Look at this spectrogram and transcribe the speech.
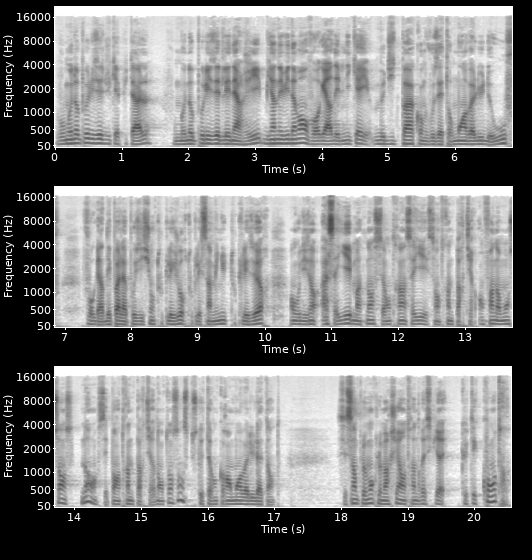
Vous monopolisez du capital, vous monopolisez de l'énergie. Bien évidemment, vous regardez le Nikkei. Me dites pas quand vous êtes en moins-value de ouf, vous regardez pas la position tous les jours, toutes les 5 minutes, toutes les heures, en vous disant ah ça y est, maintenant c'est en train, ça y est, c'est en train de partir enfin dans mon sens. Non, c'est pas en train de partir dans ton sens puisque tu es encore en moins-value latente. C'est simplement que le marché est en train de respirer, que tu es contre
